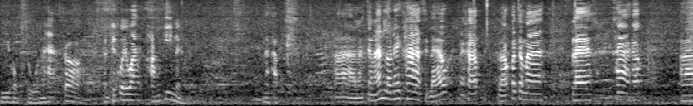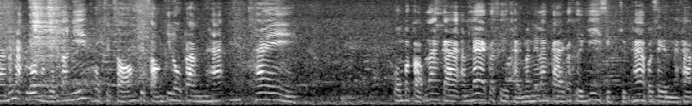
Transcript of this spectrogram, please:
ปี60นะฮะก็บันทึกไว้ว่าครั้งที่1นะครับอ่าหลังจากนั้นเราได้ค่าเสร็จแล้วนะครับ เราก็จะมาแปลค่าครับ น้ำหนักรวมของผมตอนนี้ 62.2 กิโลกรัมนะฮะ ให้องค์ประกอบร่างกายอันแรกก็คือไขมันในร่างกายก็คือ 20.5%นะครับ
